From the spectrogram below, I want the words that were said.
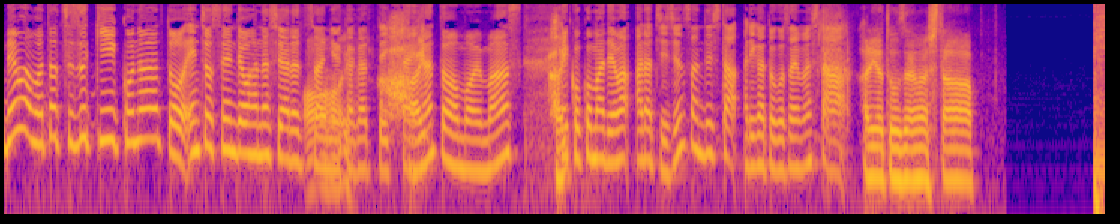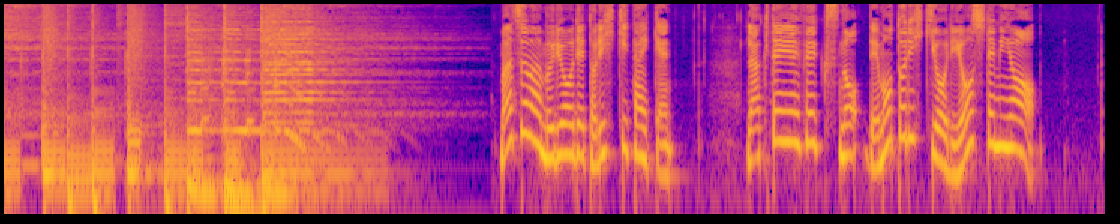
ではまた続き、この後延長戦でお話、荒地さんに伺っていきたいなと思います。はい、えここまでは荒地淳さんでした。ありがとうございました。ありがとうございました。まずは無料で取引体験。楽天 FX のデモ取引を利用してみよう。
